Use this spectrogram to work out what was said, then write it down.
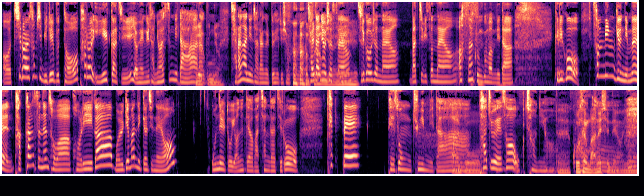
어, 7월 31일부터 8월 2일까지 여행을 다녀왔습니다. 라고 그랬군요. 자랑 아닌 자랑을 또 해주셨고요. 잘. 다녀오셨어요? 예. 즐거우셨나요? 맛집 있었나요? 아, 궁금합니다. 그리고 선민규님은 바캉스는 저와 거리가 멀게만 느껴지네요. 오늘도 여느 때와 마찬가지로 택배 배송 중입니다. 아이고. 파주에서 옥천이요. 네, 고생 아이고. 많으시네요. 예.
